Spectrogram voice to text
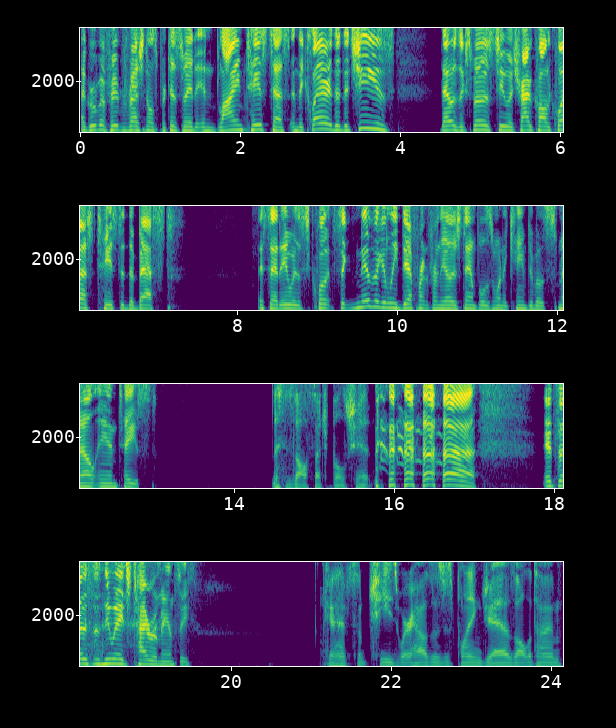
A group of food professionals participated in blind taste tests and declared that the cheese that was exposed to a tribe called Quest tasted the best. They said it was, quote, significantly different from the other samples when it came to both smell and taste. This is all such bullshit. It's uh, this is new age tyromancy. Gonna have some cheese warehouses just playing jazz all the time.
